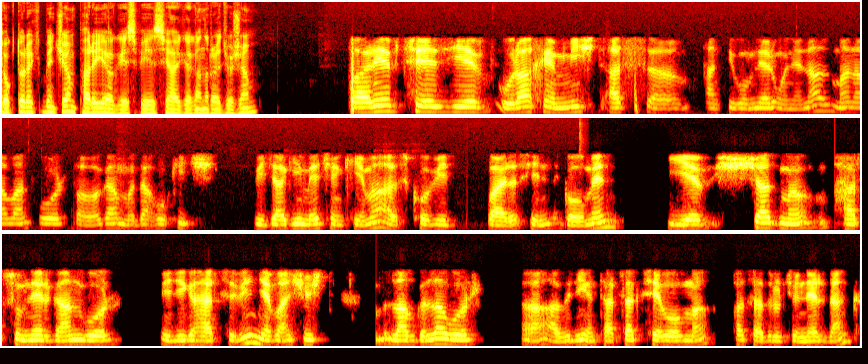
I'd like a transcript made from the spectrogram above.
Դոկտոր Էկմեջյան Փարեյագ SPS-ի հայկական ռադիոժամ Բարև ցեզ եւ ուրախ եմ միշտ աս անտիգումներ ունենալ մանավանդ որ բավական մտահոգիչ վիճակի մեջ ենք հիմա աս COVID վիրուսին գոմեն եւ շատ հարցումներ կան որ մեդիկա հարցվին եւ անշուշտ լավ գլա որ ավելի ընդարձակ ցեվով բացադրություններ դանք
